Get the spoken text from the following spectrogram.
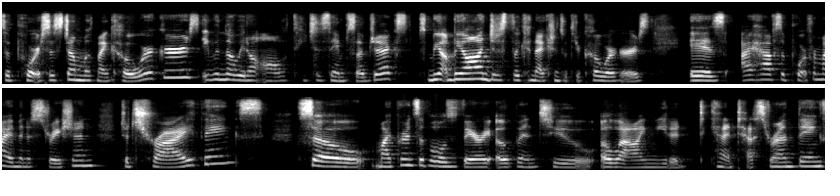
support system with my coworkers, even though we don't all teach the same subjects. So beyond just the connections with your coworkers, is I have support from my administration to try things. So my principal is very open to allowing me to, to kind of test run things.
